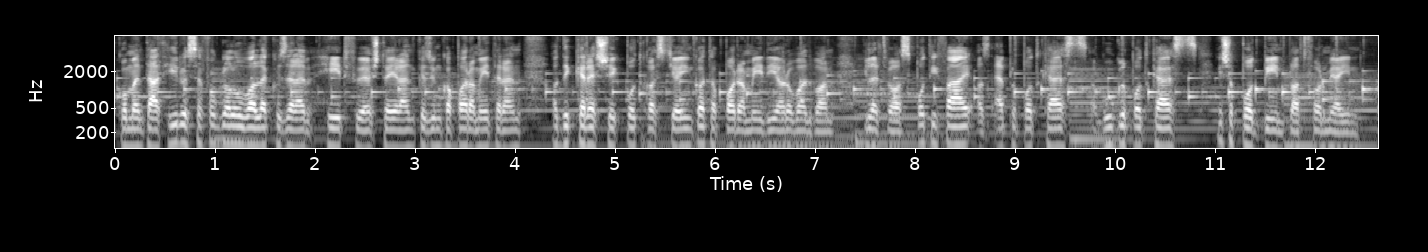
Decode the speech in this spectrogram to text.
Kommentált hírösszefoglalóval legközelebb hétfő este jelentkezünk a Paraméteren, addig keressék podcastjainkat a Paramédia rovatban, illetve a Spotify, az Apple Podcasts, a Google Podcasts és a Podbean platformjain.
